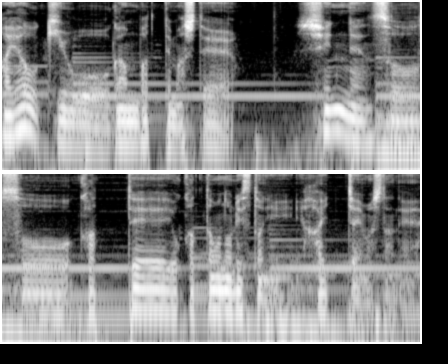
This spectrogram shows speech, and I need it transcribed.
早起きを頑張ってまして新年早々買ってよかったものリストに入っちゃいましたね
